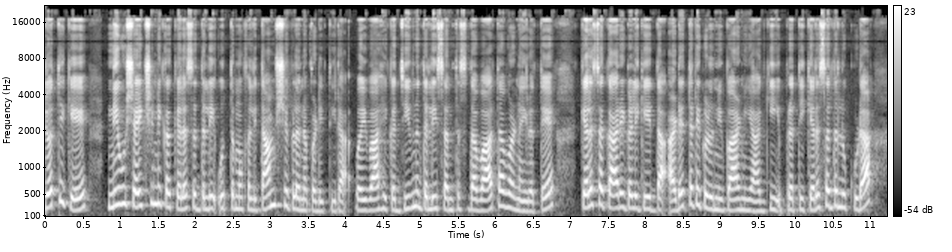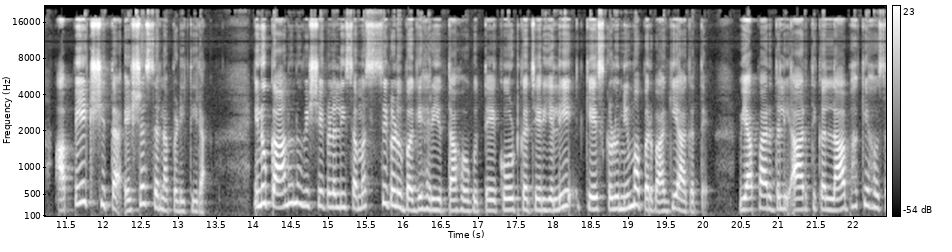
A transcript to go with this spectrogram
ಜೊತೆಗೆ ನೀವು ಶೈಕ್ಷಣಿಕ ಕೆಲಸದಲ್ಲಿ ಉತ್ತಮ ಫಲಿತಾಂಶಗಳನ್ನು ಪಡಿತೀರಾ? ವೈವಾಹಿಕ ಜೀವನದಲ್ಲಿ ಸಂತಸದ ವಾತಾವರಣ ಇರುತ್ತೆ. ಕೆಲಸ ಕಾರ್ಯಗಳಿಗೆ ಇದ್ದ ಅಡೆತಡೆಗಳು ನಿವಾರಣೆಯಾಗಿ ಪ್ರತಿ ಕೆಲಸದಲ್ಲೂ ಕೂಡ ಅಪೇಕ್ಷಿತ ಯಶಸ್ಸನ್ನು ಪಡಿತೀರಾ? ಇನ್ನು ಕಾನೂನು ವಿಷಯಗಳಲ್ಲಿ ಸಮಸ್ಯೆಗಳು ಬಗೆಹರಿಯುತ್ತಾ ಹೋಗುತ್ತೆ. ಕೋರ್ಟ್ ಕಚೇರಿಯಲ್ಲಿ ಕೇಸ್ಗಳು ನಿಮ್ಮ ಪರವಾಗಿ ಆಗುತ್ತೆ. ವ್ಯಾಪಾರದಲ್ಲಿ ಆರ್ಥಿಕ ಲಾಭಕ್ಕೆ ಹೊಸ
